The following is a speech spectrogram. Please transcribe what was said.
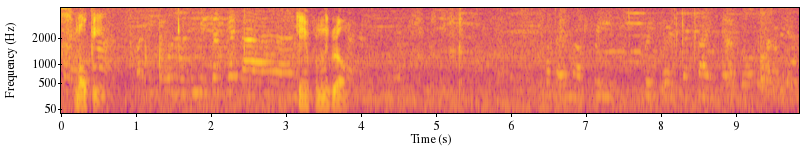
Smoky. Came from the grill. because I'm a free, free that time.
